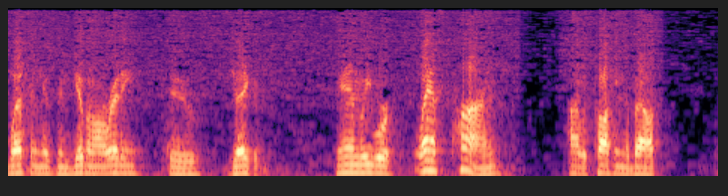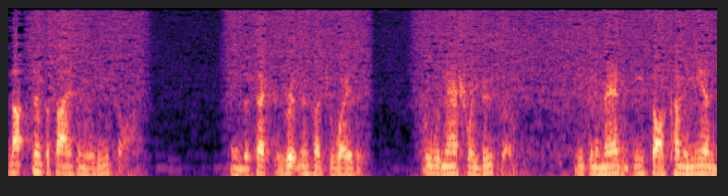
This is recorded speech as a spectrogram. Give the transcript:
blessing has been given already to Jacob. And we were last time, I was talking about not sympathizing with Esau. And the text is written in such a way that we would naturally do so. You can imagine Esau coming in,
